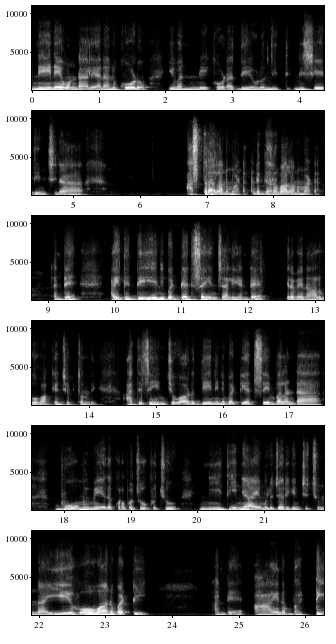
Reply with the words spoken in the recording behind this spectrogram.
నేనే ఉండాలి అని అనుకోవడం ఇవన్నీ కూడా దేవుడు నిషేధించిన నిషేధించిన అస్త్రాలన్నమాట. అంటే గర్వాలన్నమాట. అంటే అయితే దేని బట్టి అతిశయించాలి అంటే ఇరవై నాలుగో వాక్యం చెప్తుంది. అతిశయించువాడు దేనిని బట్టి అతిశయింపాలంట? భూమి మీద కృప చూపుచు నీతి న్యాయములు జరిగించుచున్న ఏహోవాను బట్టి. అంటే ఆయన బట్టి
